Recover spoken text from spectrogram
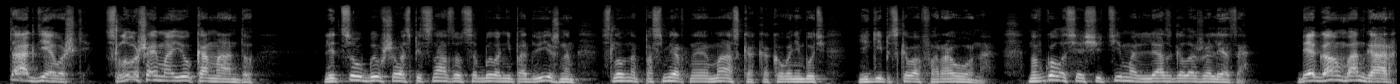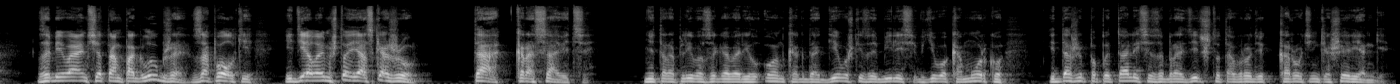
«Так, девушки, слушай мою команду», Лицо у бывшего спецназовца было неподвижным, словно посмертная маска какого-нибудь египетского фараона. Но в голосе ощутимо лязгало железо. «Бегом в ангар! Забиваемся там поглубже, за полки, и делаем, что я скажу!» «Так, красавицы!» Неторопливо заговорил он, когда девушки забились в его коморку и даже попытались изобразить что-то вроде коротенькой шеренги.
